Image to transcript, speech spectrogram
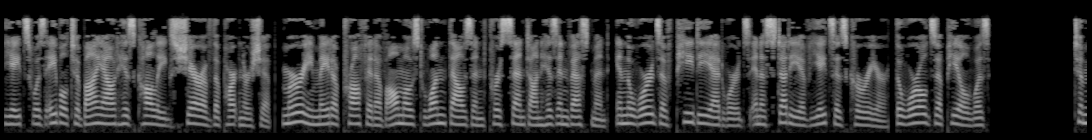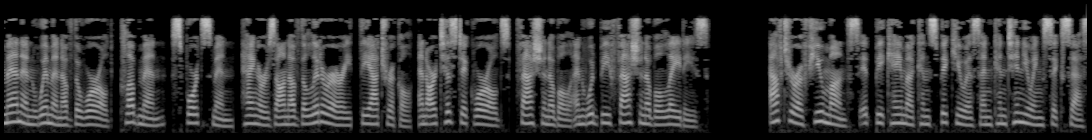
Yates was able to buy out his colleagues' share of the partnership. Murray made a profit of almost 1,000% on his investment. In the words of P. D. Edwards in a study of Yates's career, the world's appeal was to men and women of the world, clubmen, sportsmen, hangers-on of the literary, theatrical, and artistic worlds, fashionable and would-be fashionable ladies. After a few months it became a conspicuous and continuing success,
